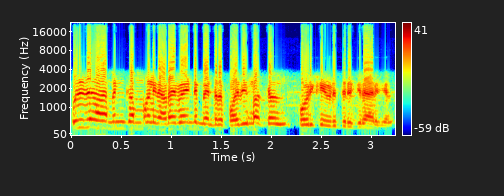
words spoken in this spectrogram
புதிதாக மின் கம்பங்களை நட வேண்டும் என்ற பொதுமக்கள் கோரிக்கை விடுத்திருக்கிறார்கள்.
